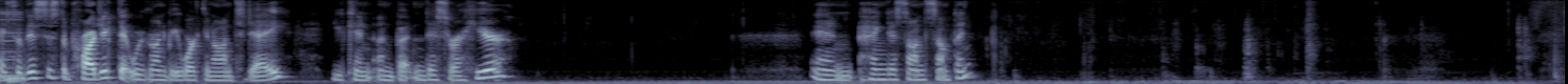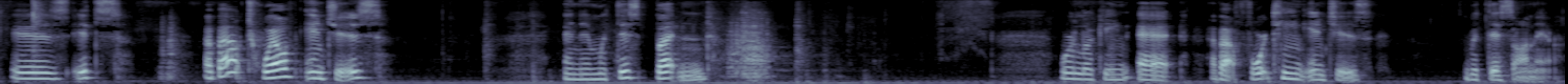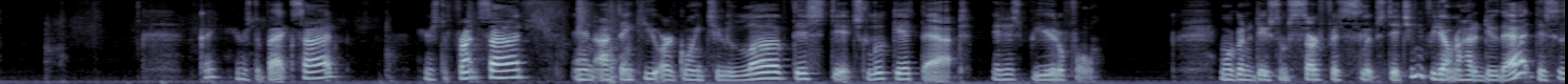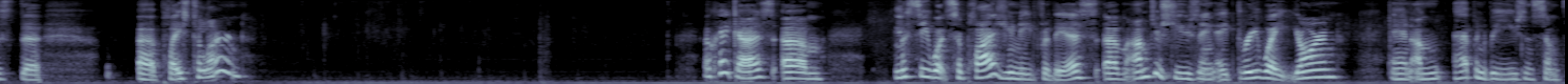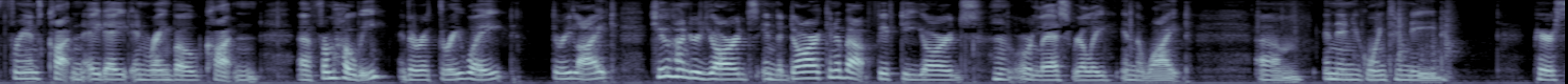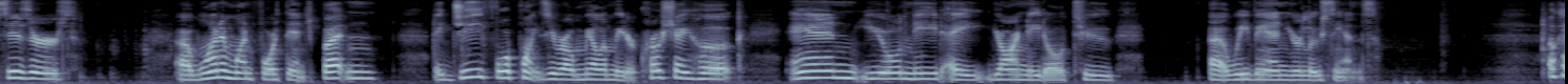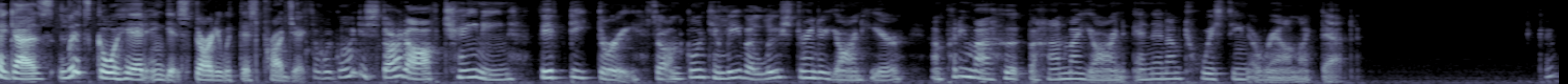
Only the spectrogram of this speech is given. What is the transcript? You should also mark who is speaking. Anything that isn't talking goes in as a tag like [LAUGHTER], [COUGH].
Speaker 1: Okay, so this is the project that we're going to be working on today. You can unbutton this right here and hang this on something. Is it's about 12 inches and then with this buttoned we're looking at about 14 inches with this on there. Okay, here's the back side. Here's the front side. And I think you are going to love this stitch. Look at that. It is beautiful. And we're going to do some surface slip stitching. If you don't know how to do that, this is the uh, place to learn. Okay, guys. Um, let's see what supplies you need for this. Um, I'm just using a three-weight yarn, and I'm happen to be using some Friends Cotton 8-8 and Rainbow Cotton uh, from Hobbii. They're a three-weight, three light, 200 yards in the dark, and about 50 yards [LAUGHS] or less, really, in the white. Um, and then you're going to need a pair of scissors, a one and one fourth inch button, a G 4.0 millimeter crochet hook, and you'll need a yarn needle to uh, weave in your loose ends. Okay, guys, let's go ahead and get started with this project. So we're going to start off chaining 53. So I'm going to leave a loose strand of yarn here. I'm putting my hook behind my yarn, and then I'm twisting around like that. Okay.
